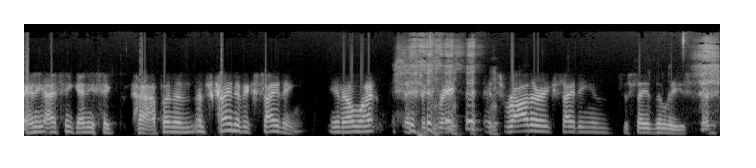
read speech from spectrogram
any I think anything could happen, and it's kind of exciting. You know what? It's a great. it's rather exciting to say the least. And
